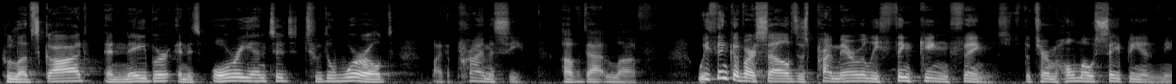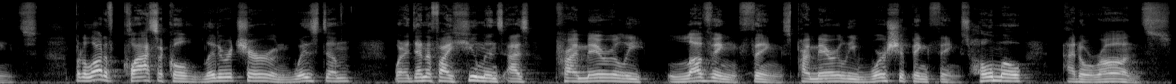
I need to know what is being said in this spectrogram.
who loves God and neighbor and is oriented to the world by the primacy of that love. We think of ourselves as primarily thinking things, the term Homo sapien means. But a lot of classical literature and wisdom would identify humans as primarily loving things, primarily worshiping things, Homo adorans.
